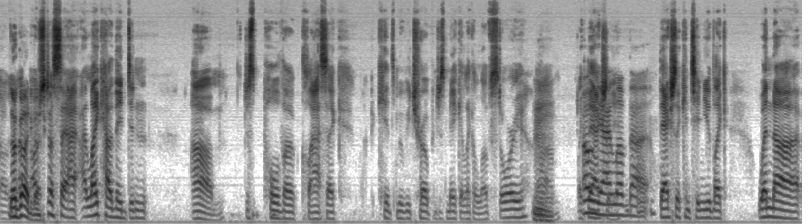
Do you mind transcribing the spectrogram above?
Oh, No, go ahead, I, go I was just gonna say I, I like how they didn't um, just pull the classic kids movie trope and just make it like a love story. Mm. Um, like oh they yeah, I love that. they actually continued like when uh,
